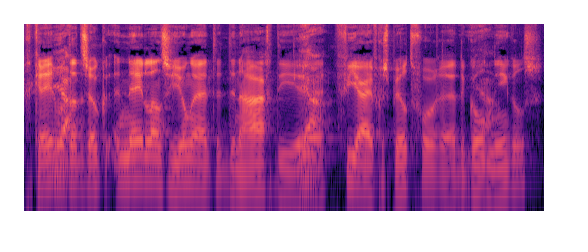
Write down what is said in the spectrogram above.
gekregen? Want dat is ook een Nederlandse jongen uit Den Haag... die uh, vier jaar heeft gespeeld voor de Golden Eagles.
